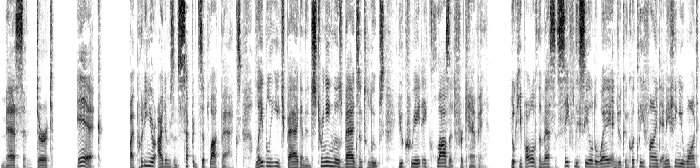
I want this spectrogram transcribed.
mess and dirt. Ick. By putting your items in separate Ziploc bags, labeling each bag, and then stringing those bags into loops, you create a closet for camping. You'll keep all of the mess safely sealed away and you can quickly find anything you want,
